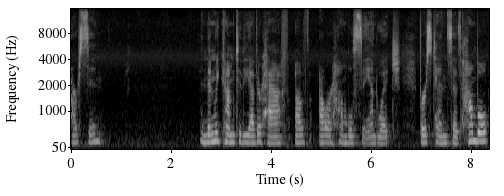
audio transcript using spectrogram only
our sin. And then we come to the other half of our humble sandwich. Verse 10 says, Humble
